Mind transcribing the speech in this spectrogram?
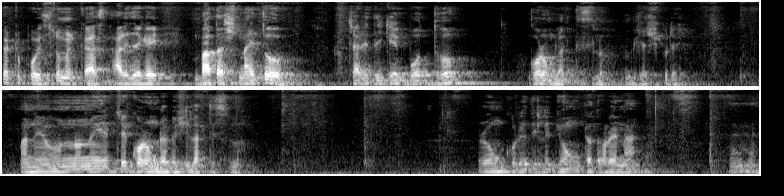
একটু পরিশ্রমের কাজ, আর এই জায়গায় বাতাস নাই তো, চারিদিকে বদ্ধ গরম লাগতেছিল বিশেষ করে। মানে অন্য অন্য এর চেয়ে গরমটা বেশি লাগতেছিল। রং করে দিলে জংটা ধরে না। হ্যাঁ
